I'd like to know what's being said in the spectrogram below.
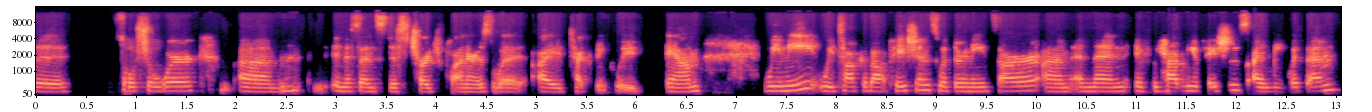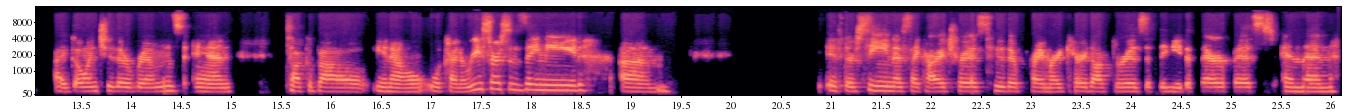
the social work, um, in a sense, discharge planner is what I technically am. We meet, we talk about patients, what their needs are. Um, and then if we have new patients, I meet with them. I go into their rooms and talk about, you know, what kind of resources they need. Um, if they're seeing a psychiatrist, who their primary care doctor is, if they need a therapist, and then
